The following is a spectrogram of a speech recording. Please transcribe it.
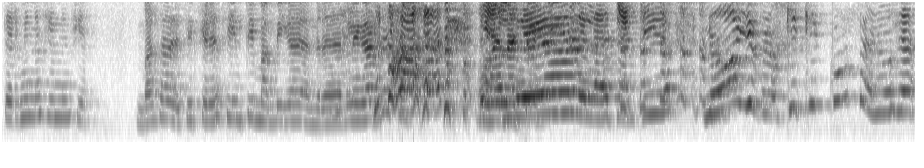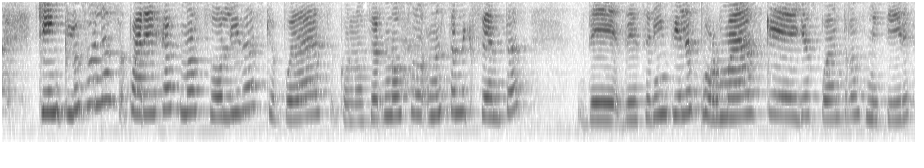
termina siendo infiel. ¿Vas a decir que eres íntima amiga de Andrea Legarde? de o de la Andrea, de la Shakira. No, oye, pero qué, qué cosa, ¿no? O sea, que incluso las parejas más sólidas que puedas conocer no, son, no están exentas de, de ser infieles por más que ellos puedan transmitir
